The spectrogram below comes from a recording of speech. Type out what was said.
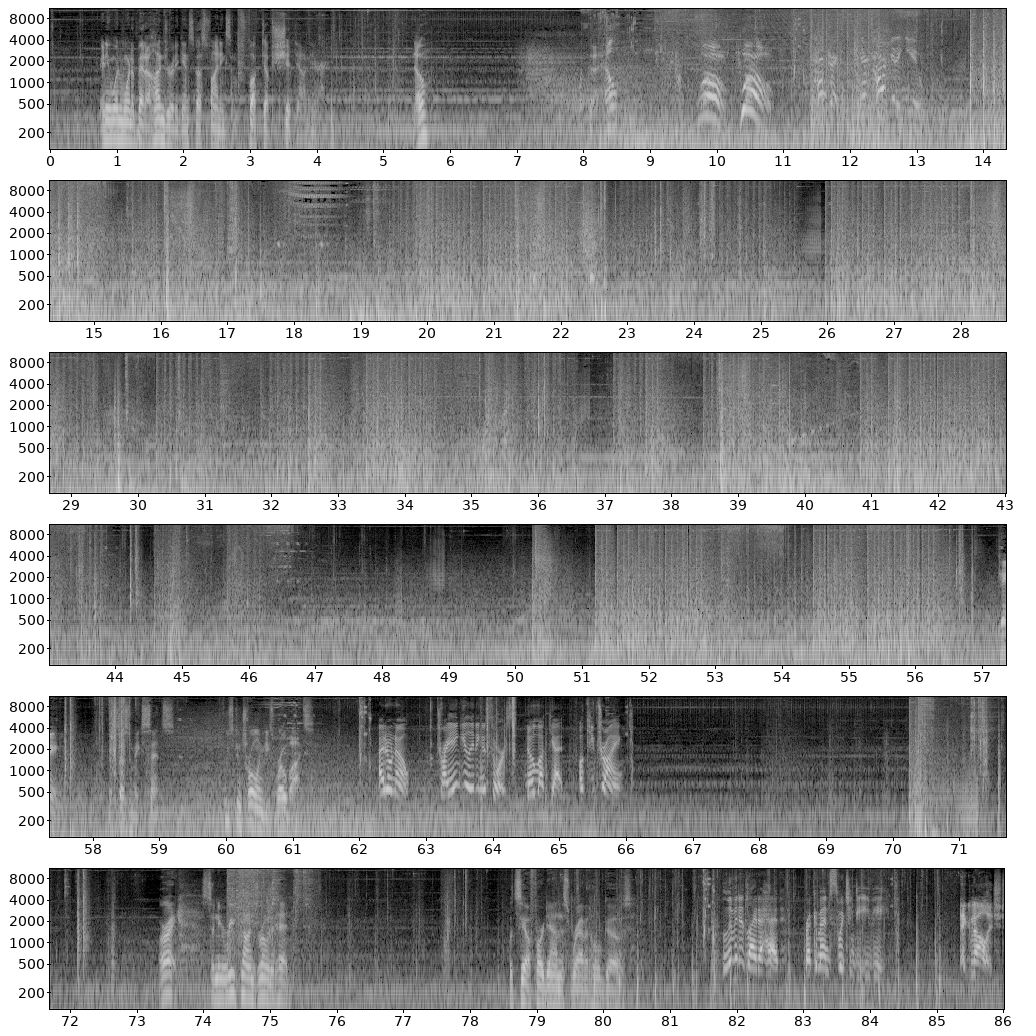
Anyone want to bet a hundred against us finding some fucked up shit down here? No? What the hell? Whoa! Whoa! Hendricks, they're targeting you! Kane, this doesn't make sense. Who's controlling these robots? I don't know. Triangulating a source. No luck yet. I'll keep trying. All right, sending recon drone ahead. Let's see how far down this rabbit hole goes. Limited light ahead. Recommend switching to EV. Acknowledged.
